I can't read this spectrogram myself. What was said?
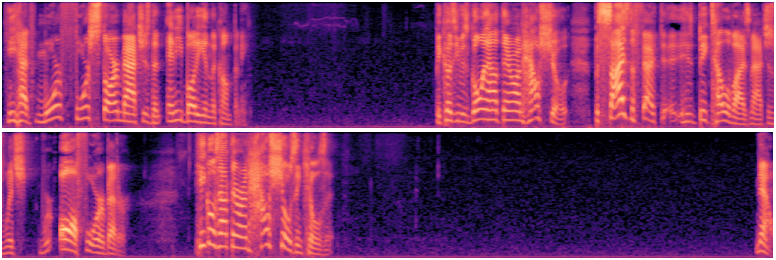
he had more four star matches than anybody in the company. Because he was going out there on house show. Besides the fact his big televised matches, which were all four or better, he goes out there on house shows and kills it. Now,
